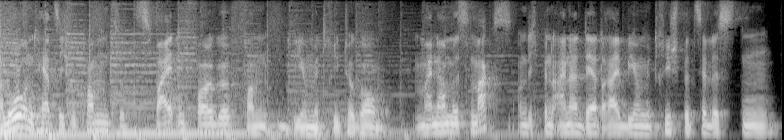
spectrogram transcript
Hallo und herzlich willkommen zur zweiten Folge von Biometrie to go. Mein Name ist Max und ich bin einer der drei Biometrie-Spezialisten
